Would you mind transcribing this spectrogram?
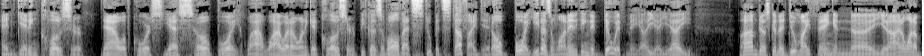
and getting closer. Now, of course, yes. Oh boy. Wow. Why would I want to get closer? Because of all that stupid stuff I did. Oh boy. He doesn't want anything to do with me. Ay, ay, ay. I'm just going to do my thing. And, uh, you know, I don't want to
